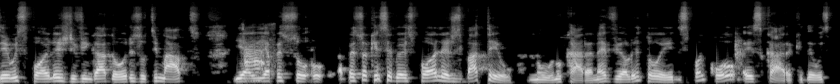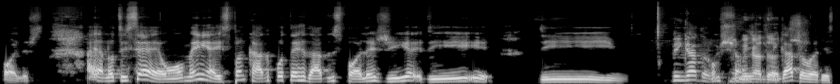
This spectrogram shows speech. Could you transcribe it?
deu spoilers de Vingadores Ultimato, e aí ah. a pessoa, a pessoa que recebeu spoilers bateu no, no cara, né, violentou ele, espancou esse cara que deu spoilers. Aí a notícia é, o homem é espancado por ter dado spoilers de, de, de Vingadores. Vingadores. Vingadores.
